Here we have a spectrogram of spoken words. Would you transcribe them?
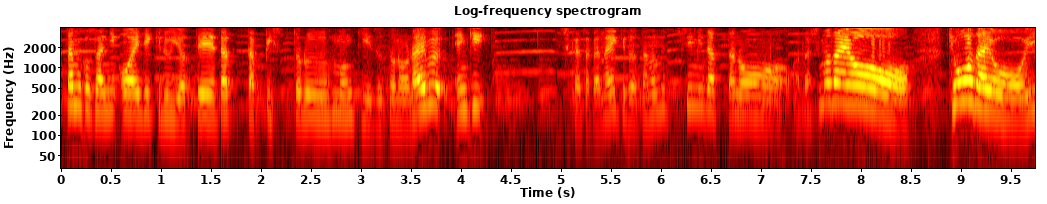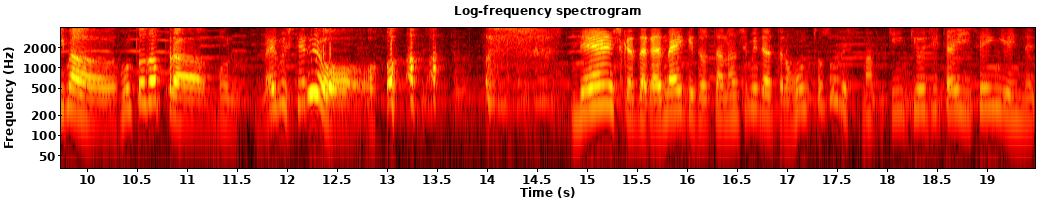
ー、タミコさんにお会いできる予定だったピストルモンキーズとのライブ延期。仕方がないけど楽しみだったの。私もだよ。今日だよ。今、本当だったらもうライブしてるよ。ねえ、仕方がないけど楽しみだったら本当そうです。また緊急事態宣言で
